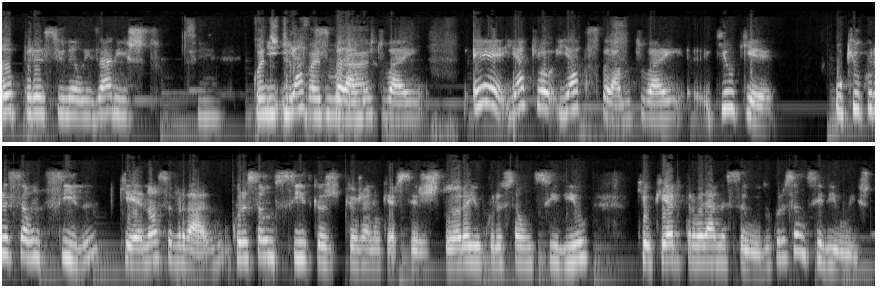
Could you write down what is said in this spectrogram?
operacionalizar isto? Sim. Quanto e, e há que separar muito bem. É, e há, que, e há que separar muito bem aquilo que é o que o coração decide, que é a nossa verdade. O coração decide que eu, que eu já não quero ser gestora e o coração decidiu que eu quero trabalhar na saúde. O coração decidiu isto.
